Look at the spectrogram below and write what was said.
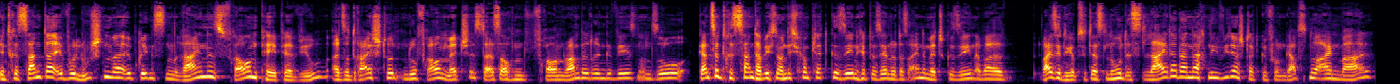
Interessanter Evolution war übrigens ein reines Frauen-Pay-Per-View, also drei Stunden nur Frauen-Matches. Da ist auch ein Frauen-Rumble drin gewesen und so. Ganz interessant, habe ich noch nicht komplett gesehen. Ich habe bisher nur das eine Match gesehen, aber weiß ich nicht, ob sich das lohnt. Ist leider danach nie wieder stattgefunden. Gab es nur einmal.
